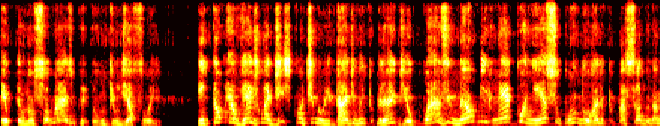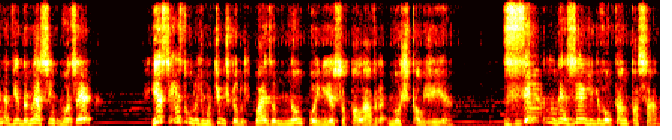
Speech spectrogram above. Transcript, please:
Eu, eu não sou mais o que um dia foi. Então eu vejo uma descontinuidade muito grande. Eu quase não me reconheço quando olho para o passado da minha vida. Não é assim com você? Esse, esse é um dos motivos pelos quais eu não conheço a palavra nostalgia. Zero desejo de voltar no passado.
